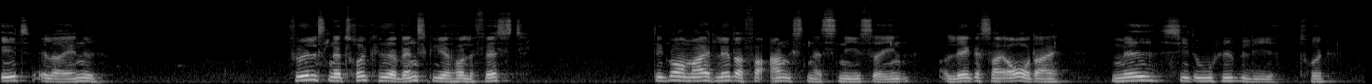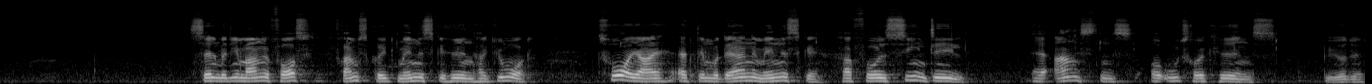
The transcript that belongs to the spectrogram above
et eller andet. Følelsen af tryghed er vanskelig at holde fast. Det går meget lettere for angsten at snige sig ind og lægge sig over dig med sit uhyggelige tryk. Selv med de mange fremskridt, menneskeheden har gjort, tror jeg, at det moderne menneske har fået sin del af angstens og utryghedens byrde.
